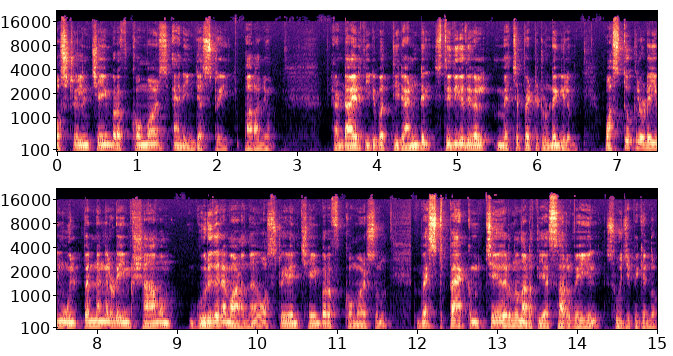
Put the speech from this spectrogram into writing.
Australian Chamber of Commerce and Industry പറഞ്ഞു. രണ്ടായിരത്തി ഇരുപത്തിരണ്ടിൽ സ്ഥിതിഗതികൾ മെച്ചപ്പെട്ടിട്ടുണ്ടെങ്കിലും വസ്തുക്കളുടെയും ഉൽപ്പന്നങ്ങളുടെയും ക്ഷാമം ഗുരുതരമാണെന്ന് ഓസ്ട്രേലിയൻ ചേംബർ ഓഫ് കൊമേഴ്സും വെസ്റ്റ് പാക്കും ചേർന്ന് നടത്തിയ സർവേയിൽ സൂചിപ്പിക്കുന്നു.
